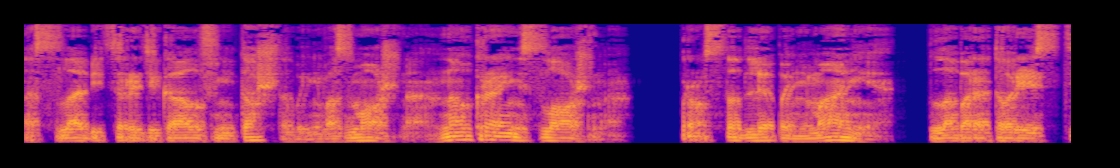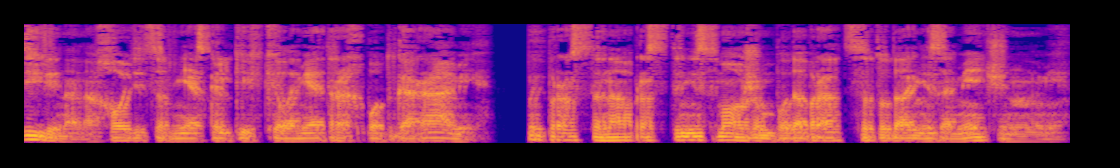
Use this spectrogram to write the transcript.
Ослабить радикалов не то чтобы невозможно, но крайне сложно. Просто для понимания, лаборатория Стивена находится в нескольких километрах под горами. Мы просто-напросто не сможем подобраться туда незамеченными.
